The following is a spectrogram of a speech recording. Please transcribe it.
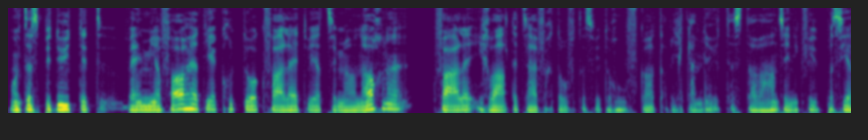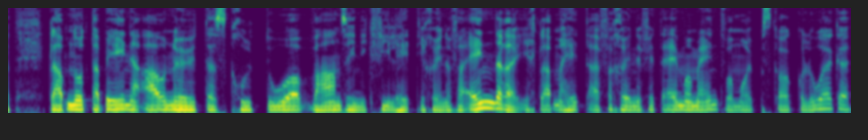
Und das bedeutet, wenn mir vorher die Kultur gefallen hat, wird sie mir auch nachher gefallen. Ich warte jetzt einfach darauf, dass es wieder aufgeht. Aber ich glaube nicht, dass da wahnsinnig viel passiert. Ich glaube notabene auch nicht, dass Kultur wahnsinnig viel hätte können verändern. Ich glaube, man hätte einfach können für den Moment, wo man etwas schauen,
